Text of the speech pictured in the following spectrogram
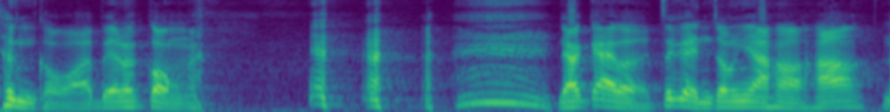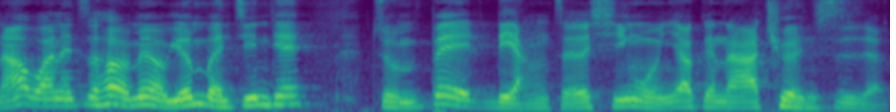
痛口啊，不要讲啊。了解了，这个很重要哈。好，然后完了之后，有没有原本今天准备两则新闻要跟大家劝示的。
